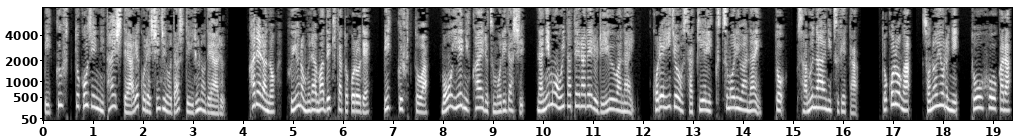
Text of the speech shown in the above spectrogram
ビッグフット個人に対してあれこれ指示を出しているのである。彼らの冬の村まで来たところで、ビッグフットはもう家に帰るつもりだし、何も追い立てられる理由はない。これ以上先へ行くつもりはない、と、サムナーに告げた。ところが、その夜に、東方から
